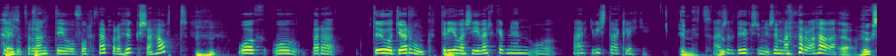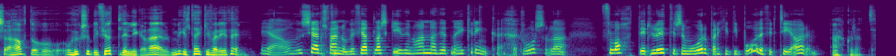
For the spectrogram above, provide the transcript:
hér út á landi og fólk þarf bara að hugsa hátt Mm og, og bara dög og djörfung, drífa sér í verkefnin og það er ekki víst að það klikki einmitt. Það er svolítið hugsunni sem maður þarf að hafa. Já, hugsa hátt og, og hugsa upp í fjöllin líka. Það er mikil tækifæri í þeim. Já, þú sér það nú með fjallaskíðin og annað hérna í kring, þetta er rosalega flottir hlutir sem voru bara ekki í bóði fyrir tíu árum. Akkurat.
